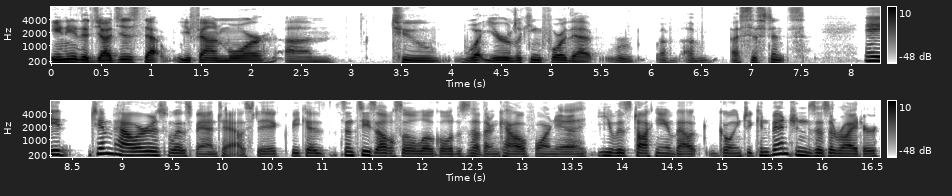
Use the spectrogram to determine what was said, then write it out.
Any of the judges that you found more um, to what you're looking for that of, of assistance? Hey, Tim Powers was fantastic because since he's also local to Southern California, he was talking about going to conventions as a writer,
